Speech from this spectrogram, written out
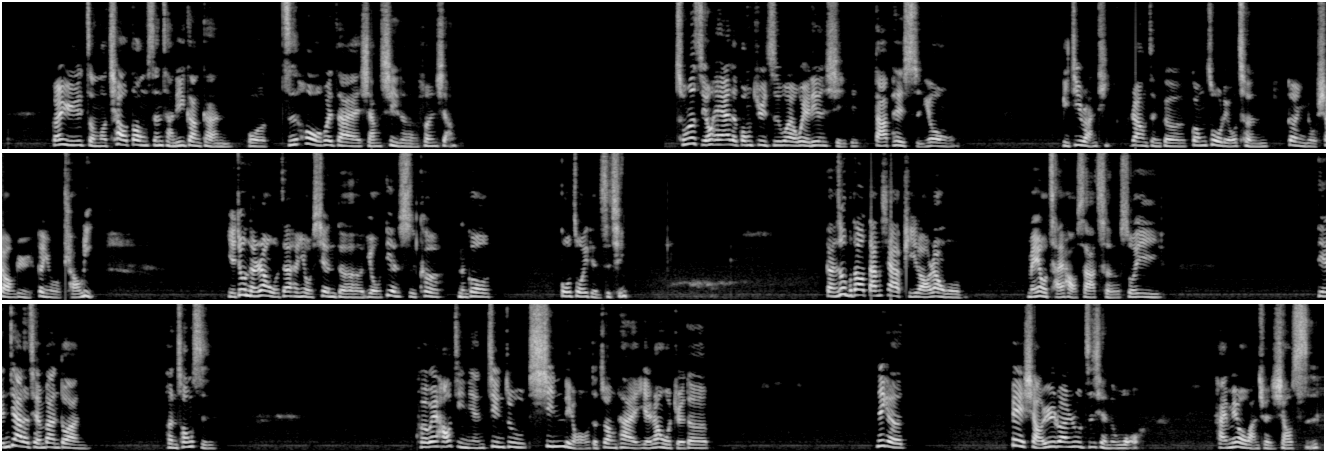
关于怎么撬动生产力杠杆，我之后会再详细的分享。除了使用 AI 的工具之外，我也练习搭配使用笔记软体，让整个工作流程更有效率、更有条理，也就能让我在很有限的有电时刻，能够多做一点事情，感受不到当下疲劳，让我没有踩好刹车，所以。廉价的前半段很充实，睽违好几年进入心流的状态，也让我觉得那个被小玉乱入之前的我还没有完全消失，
